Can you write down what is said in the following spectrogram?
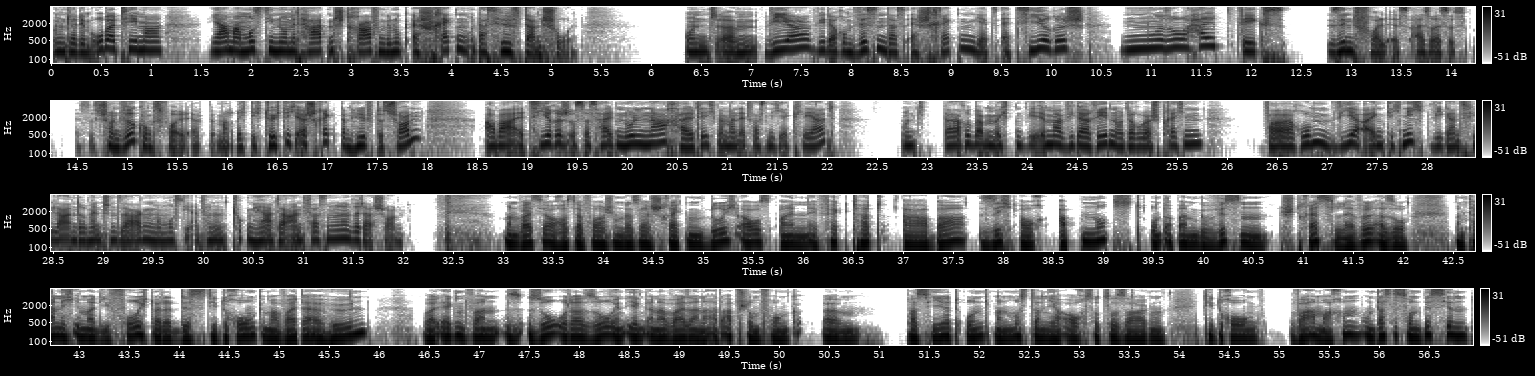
unter dem Oberthema, ja, man muss die nur mit harten Strafen genug erschrecken und das hilft dann schon. Und ähm, wir wiederum wissen, dass Erschrecken jetzt erzieherisch nur so halbwegs sinnvoll ist. Also es ist, es ist schon wirkungsvoll. Wenn man richtig tüchtig erschreckt, dann hilft es schon. Aber erzieherisch ist das halt null nachhaltig, wenn man etwas nicht erklärt. Und darüber möchten wir immer wieder reden und darüber sprechen, warum wir eigentlich nicht, wie ganz viele andere Menschen sagen, man muss die einfach nur einen Tucken härter anfassen und dann wird das schon. Man weiß ja auch aus der Forschung, dass Erschrecken durchaus einen Effekt hat, aber sich auch abnutzt und ab einem gewissen Stresslevel, also man kann nicht immer die Furcht oder das, die Drohung immer weiter erhöhen, weil irgendwann so oder so in irgendeiner Weise eine Art Abstumpfung ähm, passiert und man muss dann ja auch sozusagen die Drohung wahr machen. Und das ist so ein bisschen,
